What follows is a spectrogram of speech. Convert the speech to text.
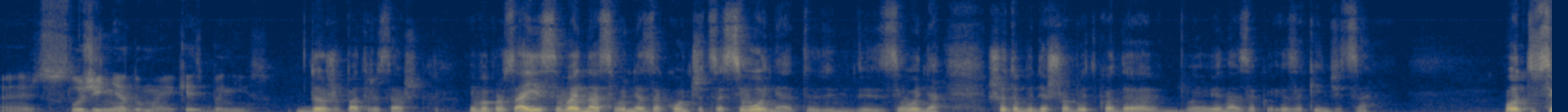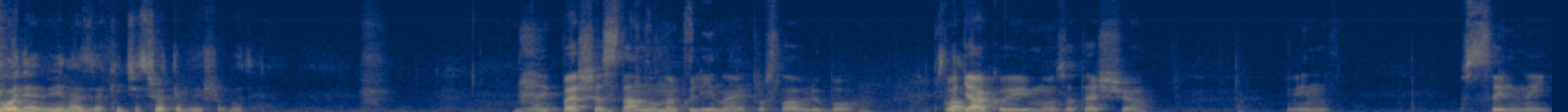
е, служіння, думаю, якесь би ніс. Дуже потрясаешь. И вопрос, а если война сегодня закончится, сегодня, ты- сегодня, что ты будешь робити, когда війна зак- Вот сегодня війна закінчиться, що ти будеш робити? Найперше стану на коліна і прославлю Бога. Слава. Подякую йому за те, що він сильний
